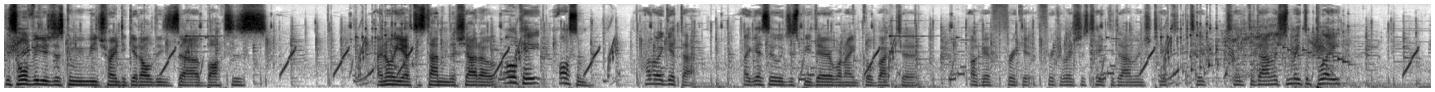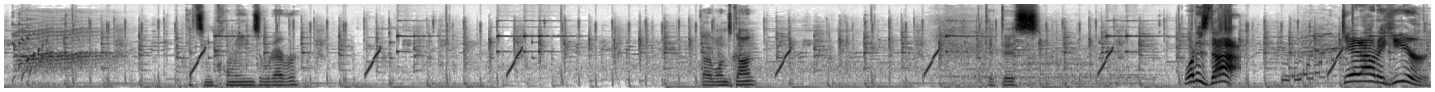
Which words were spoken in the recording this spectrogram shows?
This whole video is just gonna be me trying to get all these uh, boxes. I know you have to stand in the shadow. Okay, awesome. How do I get that? I guess it would just be there when I go back to... Okay, frick it, frick it, let's just take the damage. Take, take, take the damage to make the play. Get some coins or whatever. That one's gone. Get this. What is that? Get out of here!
